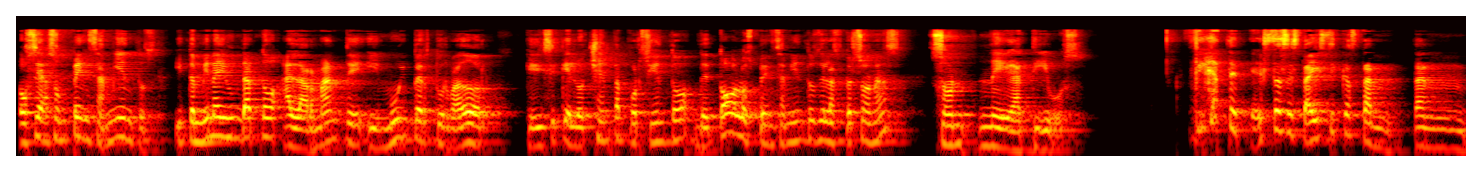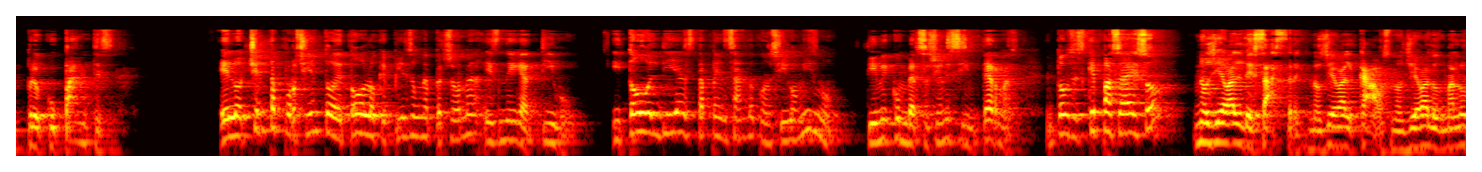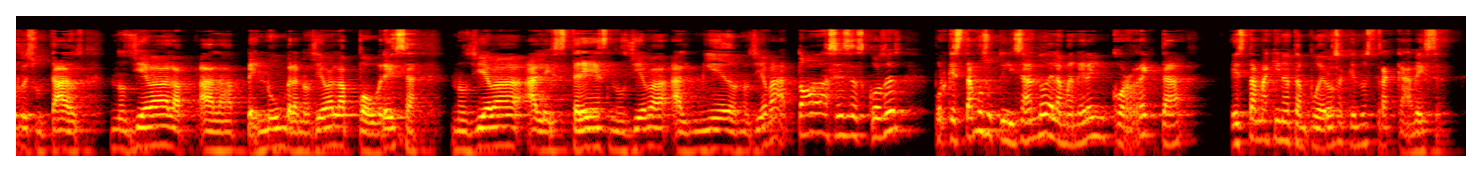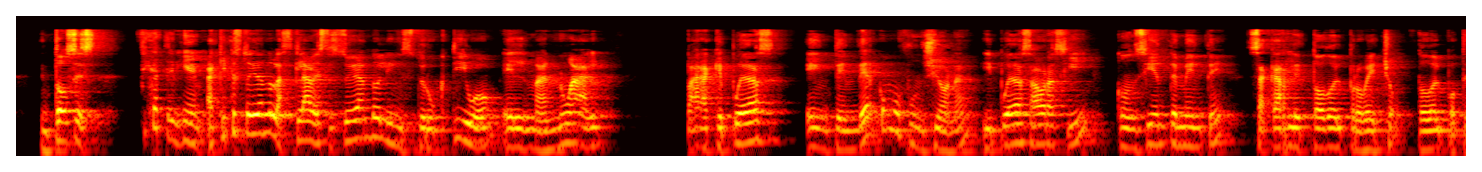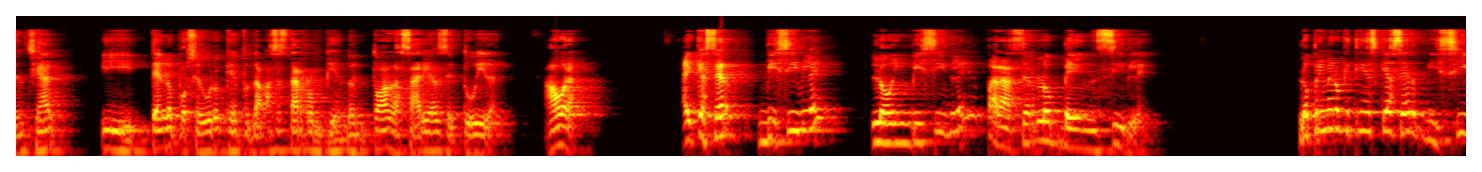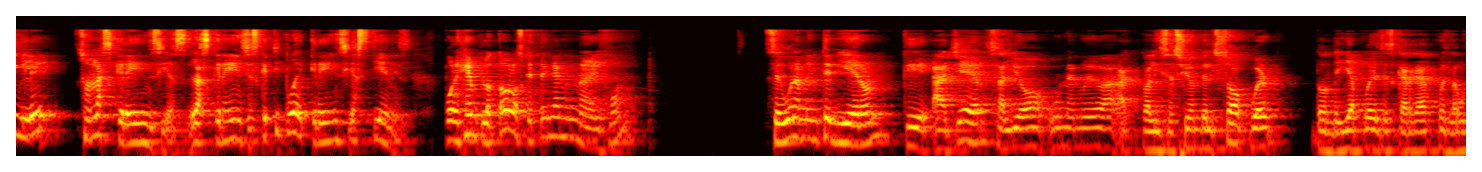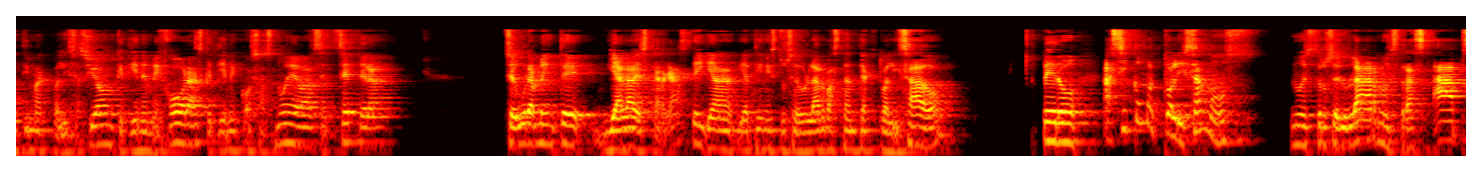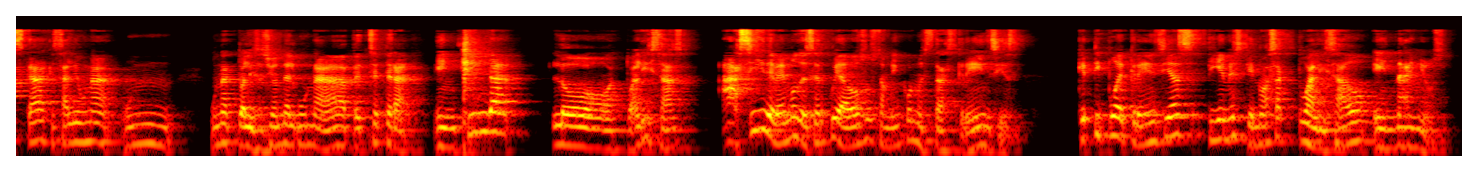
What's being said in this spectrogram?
O sea, son pensamientos. Y también hay un dato alarmante y muy perturbador que dice que el 80% de todos los pensamientos de las personas son negativos. Fíjate estas estadísticas tan, tan preocupantes. El 80% de todo lo que piensa una persona es negativo y todo el día está pensando consigo mismo, tiene conversaciones internas. Entonces, ¿qué pasa eso? Nos lleva al desastre, nos lleva al caos, nos lleva a los malos resultados, nos lleva a la, penumbra, nos lleva a la pobreza, nos lleva al estrés, nos lleva al miedo, nos lleva a todas esas cosas porque estamos utilizando de la manera incorrecta esta máquina tan poderosa que es nuestra cabeza. Entonces, fíjate bien, aquí te estoy dando las claves, te estoy dando el instructivo, el manual para que puedas entender cómo funciona y puedas ahora sí conscientemente sacarle todo el provecho, todo el potencial y tenlo por seguro que pues, la vas a estar rompiendo en todas las áreas de tu vida. Ahora, hay que hacer visible lo invisible para hacerlo vencible. Lo primero que tienes que hacer visible son las creencias. Las creencias, ¿qué tipo de creencias tienes? Por ejemplo, todos los que tengan un iPhone, Seguramente vieron que ayer salió una nueva actualización del software donde ya puedes descargar pues la última actualización que tiene mejoras, que tiene cosas nuevas, etc. Seguramente ya la descargaste, ya, ya tienes tu celular bastante actualizado Pero así como actualizamos nuestro celular, nuestras apps, cada que sale una, una actualización de alguna app, etcétera, en chinga lo actualizas, así debemos de ser cuidadosos también con nuestras creencias. ¿Qué tipo de creencias tienes que no has actualizado en años?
